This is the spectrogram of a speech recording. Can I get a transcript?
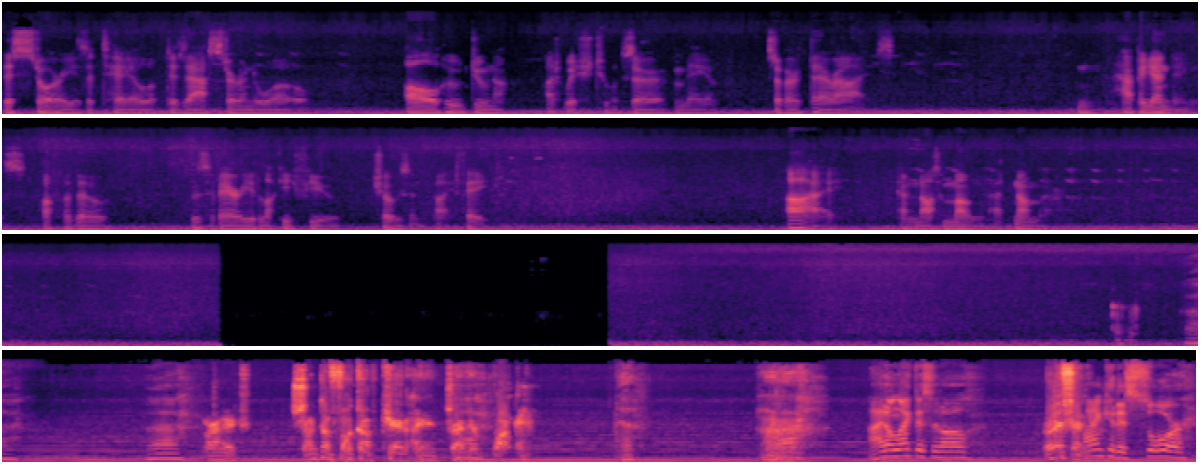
This story is a tale of disaster and woe. All who do not but wish to observe may avert their eyes. Mm, Happy endings are for those very lucky few chosen by fate. I am not among that number. Uh, Shut the fuck up, kid. I ain't trying your butt. I don't like this at all. Listen, Blanket is sore.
